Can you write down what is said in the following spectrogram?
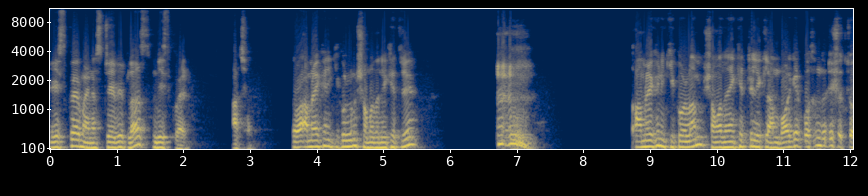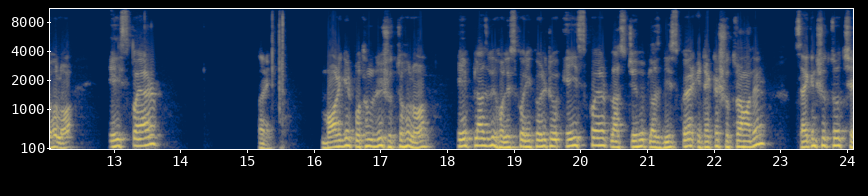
A square minus two A B plus B square আচ্ছা তো আমরা এখানে কি করলাম সমাধানের ক্ষেত্রে? আমরা এখানে কি করলাম? সমাধানের ক্ষেত্রে লিখলাম বর্গের প্রথম দুটি সূত্র হলো এ স্কোয়ার সরি বর্গের প্রথম দুটি সূত্র হলো A plus B whole square equal to A square plus two B plus B square এটা একটা সূত্র আমাদের। সেকেন্ড সূত্র হচ্ছে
